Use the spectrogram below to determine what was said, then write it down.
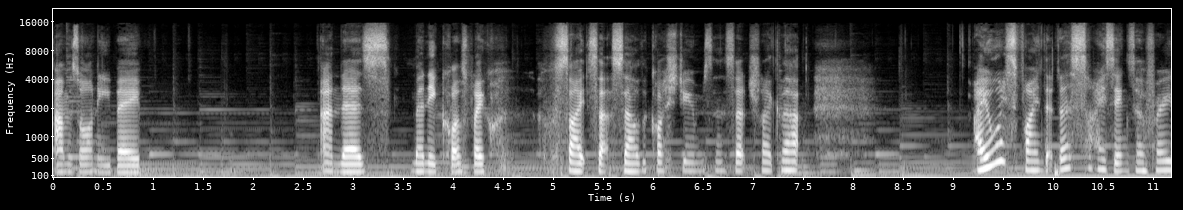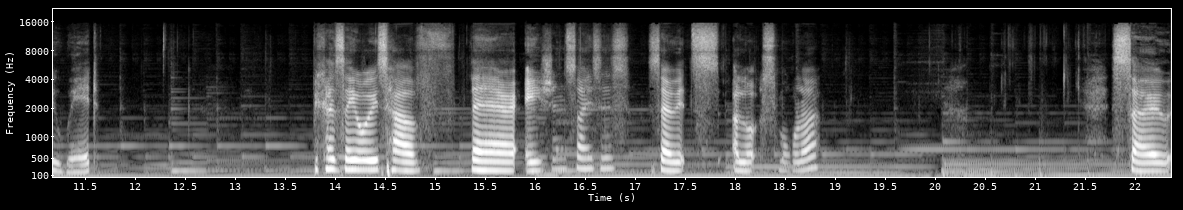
Amazon, eBay, and there's many cosplay sites that sell the costumes and such like that. I always find that their sizings are very weird because they always have their Asian sizes so it's a lot smaller. So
